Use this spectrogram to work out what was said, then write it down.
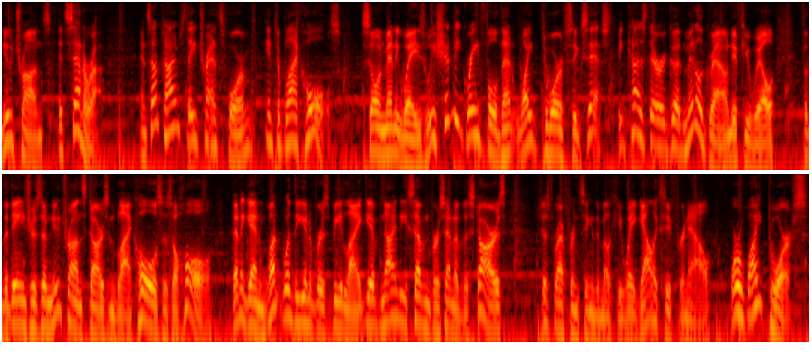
neutrons, etc. And sometimes they transform into black holes. So, in many ways, we should be grateful that white dwarfs exist because they're a good middle ground, if you will, for the dangers of neutron stars and black holes as a whole. Then again, what would the universe be like if 97% of the stars, just referencing the Milky Way galaxy for now, were white dwarfs?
